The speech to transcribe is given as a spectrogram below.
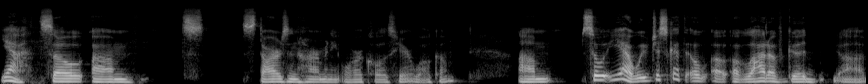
Yeah, so um, Stars in Harmony Oracle is here. Welcome. Um, so yeah, we've just got a, a lot of good uh,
